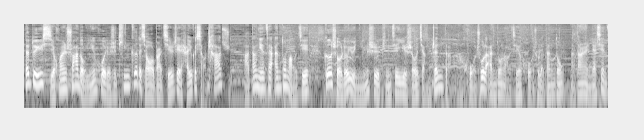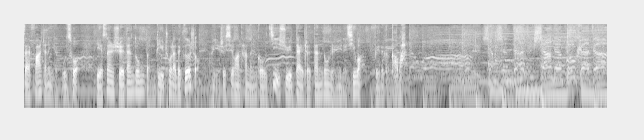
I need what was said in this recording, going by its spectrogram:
那对于喜欢刷抖音或者是听歌的小伙伴，其实这里还有个小插曲啊。当年在安东老街，歌手刘宇宁是凭借一首《讲真的》啊。火出了安东老街，火出了丹东。那当然，人家现在发展的也不错，也算是丹东本地出来的歌手啊。也是希望他能够继续带着丹东人民的希望飞得更高吧。想的想的不可得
